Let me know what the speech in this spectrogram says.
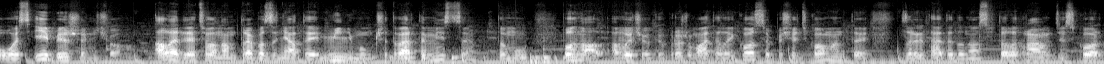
Ось, і більше нічого. Але для цього нам треба зайняти мінімум четверте місце, тому погнали. А ви, чуваки, прожимайте лайкоси, пишіть коменти, залітайте до нас в Телеграм, Діскорд,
